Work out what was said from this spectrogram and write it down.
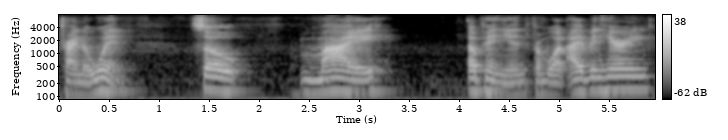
trying to win. So, my opinion, from what I've been hearing,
